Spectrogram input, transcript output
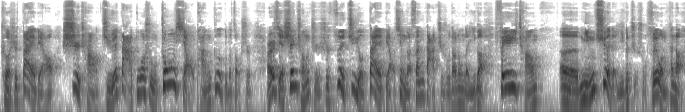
可是代表市场绝大多数中小盘个股的走势，而且深成指是最具有代表性的三大指数当中的一个非常。呃，明确的一个指数，所以我们看到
